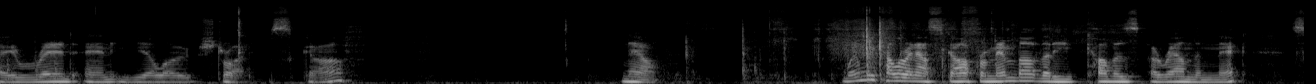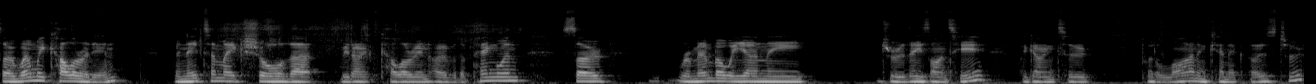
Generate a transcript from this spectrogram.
a red and yellow stripe scarf. Now, when we colour in our scarf, remember that he covers around the neck. So when we colour it in, we need to make sure that we don't colour in over the penguin. So remember we only drew these lines here. We're going to put a line and connect those two.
